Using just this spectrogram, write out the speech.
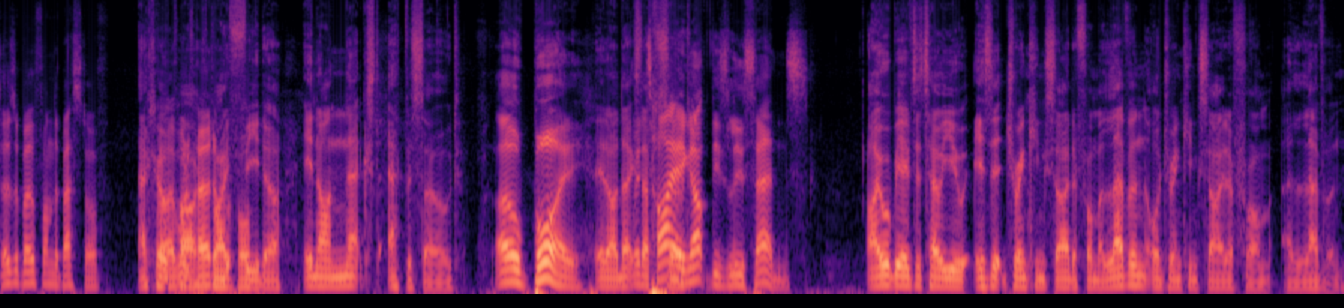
Those are both on the best of. Echo I would've Park by. Feeder. In our next episode, Oh boy, in our next episode. we're episode, tying up these loose ends. I will be able to tell you is it drinking cider from 11 or drinking cider from 11.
